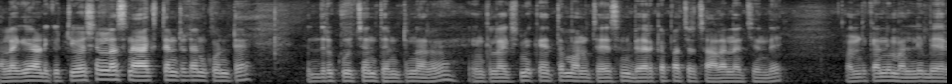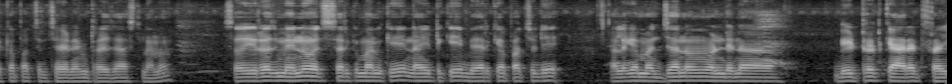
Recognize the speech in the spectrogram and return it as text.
అలాగే ఆడికి ట్యూషన్లో స్నాక్స్ తింటాడు అనుకుంటే ఇద్దరు కూర్చొని తింటున్నారు. ఇంకా లక్ష్మికి అయితే మనం చేసిన బీరకాయ పచ్చడి చాలా నచ్చింది. అందుకని మళ్ళీ బీరకాయ పచ్చడి చేయడానికి ట్రై చేస్తున్నాను. సో ఈరోజు మెనూ వచ్చేసరికి మనకి నైట్కి బీరకాయ పచ్చడి అలాగే మధ్యాహ్నం వండిన బీట్రూట్ క్యారెట్ ఫ్రై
